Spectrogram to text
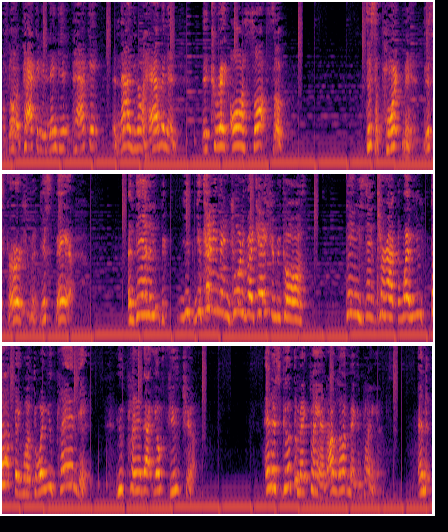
was going to pack it and they didn't pack it, and now you don't have it, and it creates all sorts of disappointment, discouragement, despair. And then you, you can't even enjoy the vacation because things didn't turn out the way you thought they was, the way you planned it. You planned out your future. And it's good to make plans. I love making plans. And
